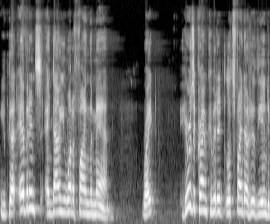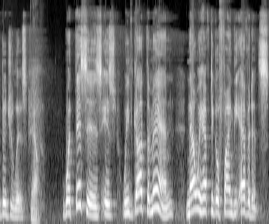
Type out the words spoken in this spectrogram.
you've got evidence, and now you want to find the man, right? Here's a crime committed. Let's find out who the individual is. Yeah. What this is is we've got the man. Now we have to go find the evidence,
